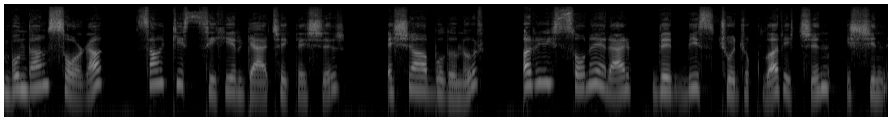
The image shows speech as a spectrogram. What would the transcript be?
Bundan sonra sanki sihir gerçekleşir, eşya bulunur, arayış sona erer ve biz çocuklar için işin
